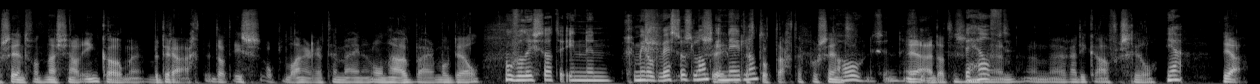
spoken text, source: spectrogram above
van het nationaal inkomen bedraagt. Dat is op langere termijn een onhoudbaar model. Hoeveel is dat in een gemiddeld westers land in Nederland? tot 80 procent. Oh, dat is een, ja, dat is de een, helft. Een, een, een, radicaal verschil. Ja. Ja.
